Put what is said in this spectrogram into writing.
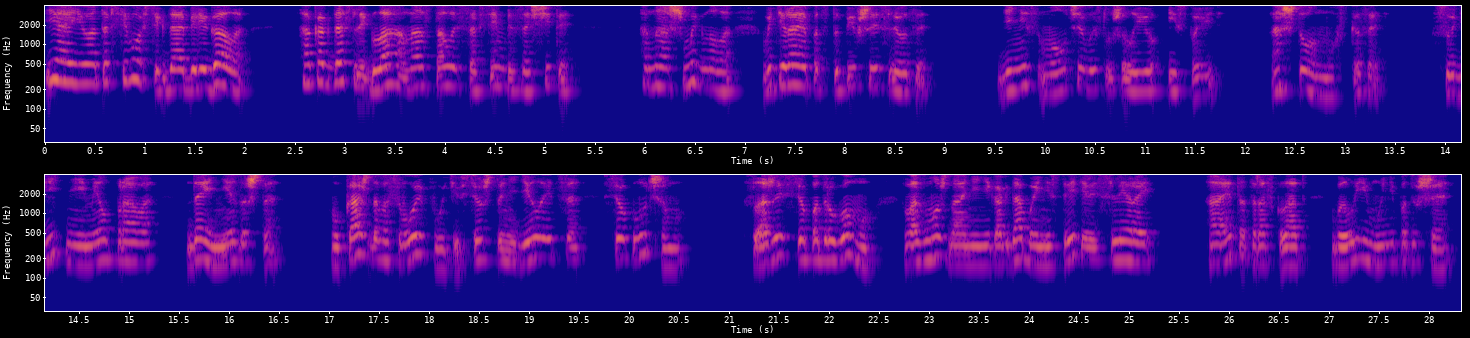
Я ее ото всего всегда оберегала. А когда слегла, она осталась совсем без защиты. Она шмыгнула, вытирая подступившие слезы. Денис молча выслушал ее исповедь. А что он мог сказать? Судить не имел права, да и не за что. У каждого свой путь, и все, что не делается, все к лучшему. Сложись все по-другому, возможно, они никогда бы и не встретились с Лерой, а этот расклад был ему не по душе.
